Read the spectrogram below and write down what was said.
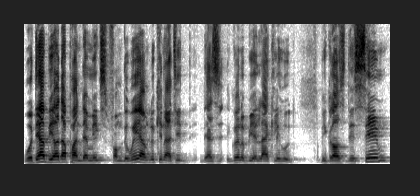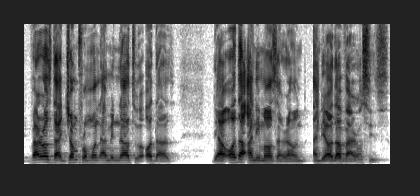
would there be other pandemics? From the way I'm looking at it, there's going to be a likelihood. Because the same virus that jumped from one animal to others, there are other animals around and there are other viruses.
